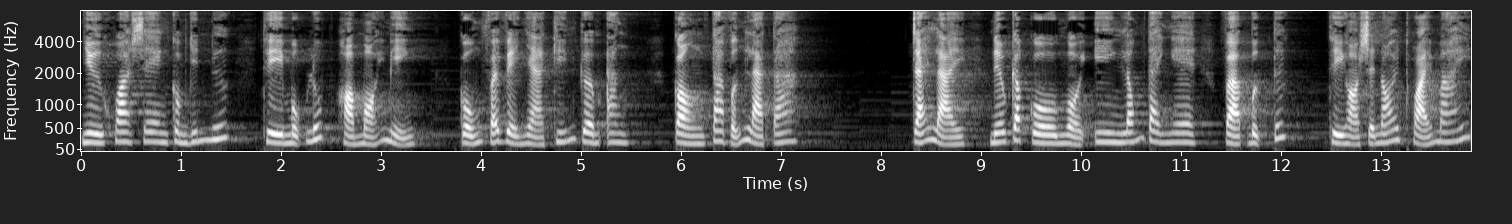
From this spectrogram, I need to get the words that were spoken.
Như hoa sen không dính nước thì một lúc họ mỏi miệng, cũng phải về nhà kiếm cơm ăn, còn ta vẫn là ta. Trái lại, nếu các cô ngồi yên lóng tai nghe và bực tức, thì họ sẽ nói thoải mái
